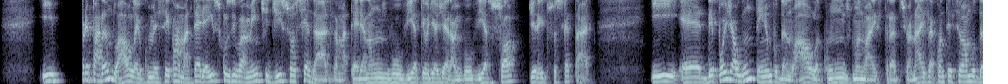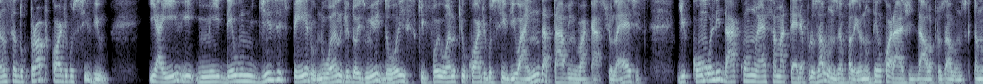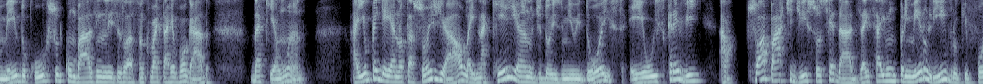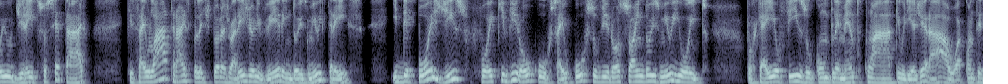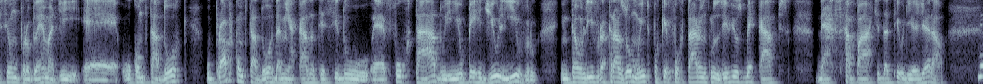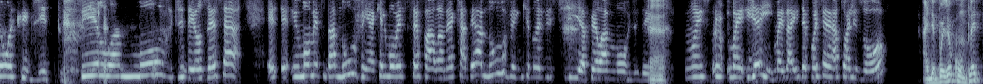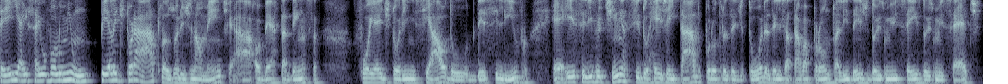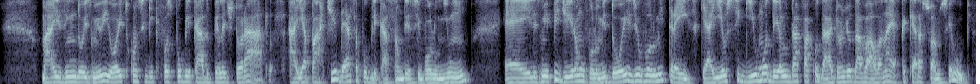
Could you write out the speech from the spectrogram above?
E Preparando aula, eu comecei com a matéria exclusivamente de sociedades. A matéria não envolvia teoria geral, envolvia só direito societário. E é, depois de algum tempo dando aula com os manuais tradicionais, aconteceu a mudança do próprio Código Civil. E aí me deu um desespero no ano de 2002, que foi o ano que o Código Civil ainda estava em vacácio legis, de como lidar com essa matéria para os alunos. Eu falei, eu não tenho coragem de dar aula para os alunos que estão no meio do curso com base em legislação que vai estar revogada daqui a um ano. Aí eu peguei anotações de aula e naquele ano de 2002 eu escrevi a, só a parte de sociedades. Aí saiu um primeiro livro que foi o Direito Societário, que saiu lá atrás pela editora Juarez de Oliveira em 2003, e depois disso foi que virou o curso. Aí o curso virou só em 2008 porque aí eu fiz o complemento com a teoria geral, aconteceu um problema de é, o computador, o próprio computador da minha casa ter sido é, furtado e eu perdi o livro, então o livro atrasou muito porque furtaram inclusive os backups dessa parte da teoria geral. Não acredito. Pelo amor de Deus. Esse é, é, é, o momento da nuvem, aquele momento que você fala, né? Cadê a nuvem que não existia, pelo amor de Deus? É. Mas, mas, e aí? Mas aí depois você atualizou? Aí depois eu completei e aí saiu o volume 1 pela editora Atlas originalmente, a Roberta Densa foi a editora inicial do, desse livro. É, esse livro tinha sido rejeitado por outras editoras, ele já estava pronto ali desde 2006, 2007. mas em 2008 consegui que fosse publicado pela editora Atlas. Aí, a partir dessa publicação desse volume 1, é, eles me pediram o volume 2 e o volume 3, que aí eu segui o modelo da faculdade onde eu dava aula na época, que era só no CEUB.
